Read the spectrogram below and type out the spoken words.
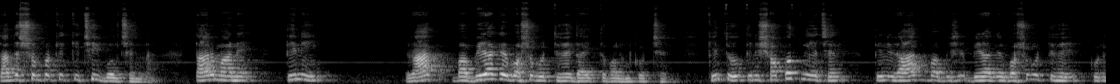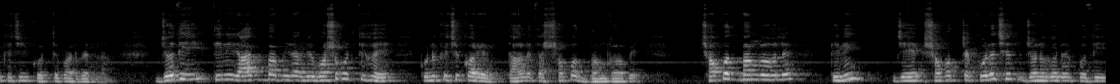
তাদের সম্পর্কে কিছুই বলছেন না। তার মানে তিনি রাগ বা বিরাগের বশবর্তী হয়ে দায়িত্ব পালন করছেন। কিন্তু তিনি শপথ নিয়েছেন, তিনি রাগ বা বিরাগের বশবর্তী হয়ে কোনো কিছুই করতে পারবেন না। যদি তিনি রাগ বা বিরাগের বশবর্তী হয়ে কোনো কিছু করেন, তাহলে তার শপথ ভঙ্গ হবে। শপথ ভঙ্গ হলে তিনি যে শপথটা করেছেন, জনগণের প্রতি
